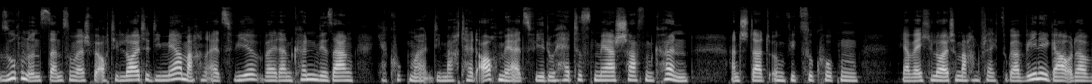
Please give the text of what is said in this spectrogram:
suchen uns dann zum Beispiel auch die Leute, die mehr machen als wir, weil dann können wir sagen, ja, guck mal, die macht halt auch mehr als wir, du hättest mehr schaffen können, anstatt irgendwie zu gucken, ja, welche Leute machen vielleicht sogar weniger oder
